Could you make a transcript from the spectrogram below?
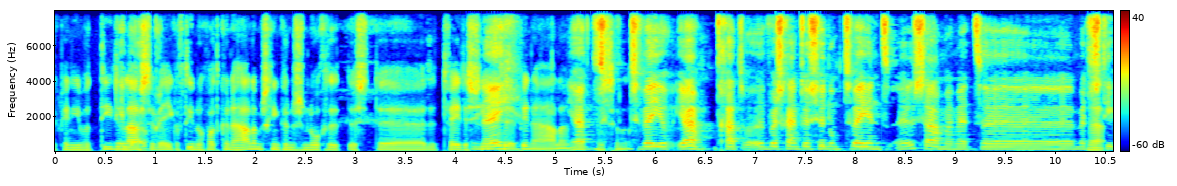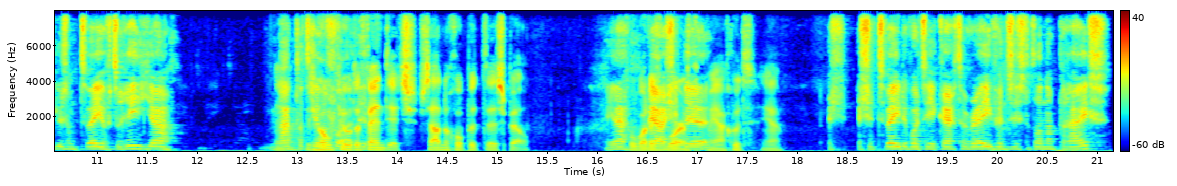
ik weet niet wat die de laatste ook. week of die nog wat kunnen halen. Misschien kunnen ze nog de, de, de, de tweede Nee. eh, binnenhalen. Ja, twee, ja, het gaat eh, waarschijnlijk tussen hun om twee en eh, samen met, eh, met de. Steelers om twee of drie. Ja, ja, maakt dat dus heel home veel. field advantage staat nog op het spel. Ja, Voor wat het worth. de- Maar ja, goed. Ja. als, als je tweede wordt en je krijgt de Ravens, is dat dan een prijs?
